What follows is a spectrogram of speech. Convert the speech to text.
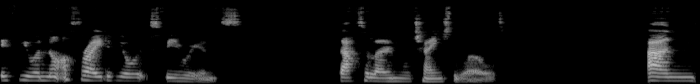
if you are not afraid of your experience, that alone will change the world. And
